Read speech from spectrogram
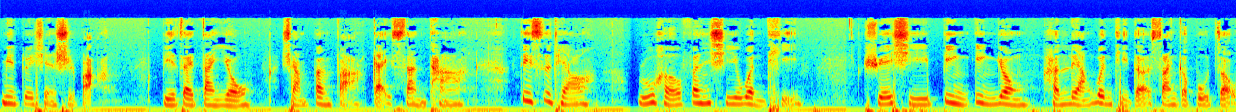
面对现实吧，别再担忧，想办法改善它。第四条，如何分析问题？学习并应用衡量问题的三个步骤。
